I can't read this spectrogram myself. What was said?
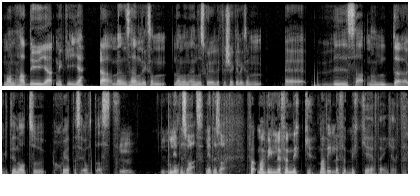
man hade ju mycket hjärta men sen liksom när man ändå skulle försöka liksom eh, visa att man dög till något så sket det sig oftast. Mm. Lite så. sätt. Lite så. För att man ville för mycket. Man ville för mycket helt enkelt.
